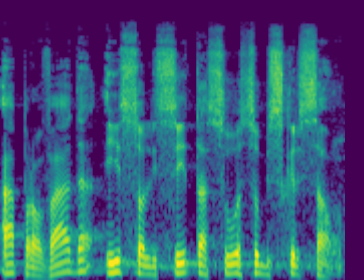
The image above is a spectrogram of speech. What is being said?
aprovada e solicita a sua subscrição.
